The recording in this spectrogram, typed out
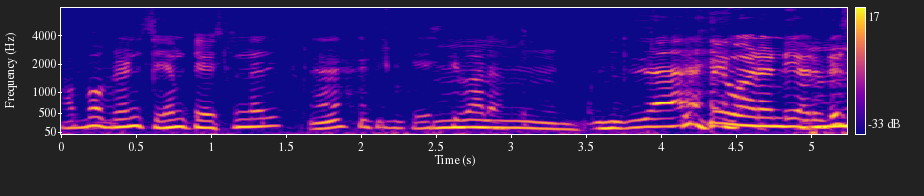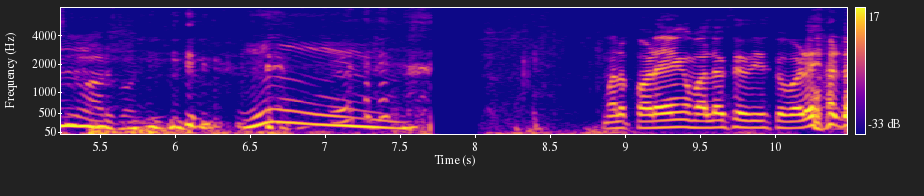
అబ్బా ఫ్రెండ్స్ ఏం టేస్ట్ ఉన్నది? ఆ? టేస్ట్ ఇవ్వాలా? వాడండి అడ్వర్టైజ్మెంట్ వాడుకోండి. మళ్ళీ పడేయంగా మళ్ళీ ఒకసారి తీసుకోబడే అట.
